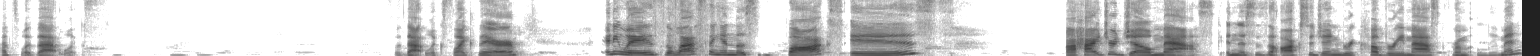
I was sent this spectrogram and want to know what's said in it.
That's what that looks. That's what that looks like there. Anyways, the last thing in this box is a hydrogel mask. And this is the oxygen recovery mask from Lumen.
